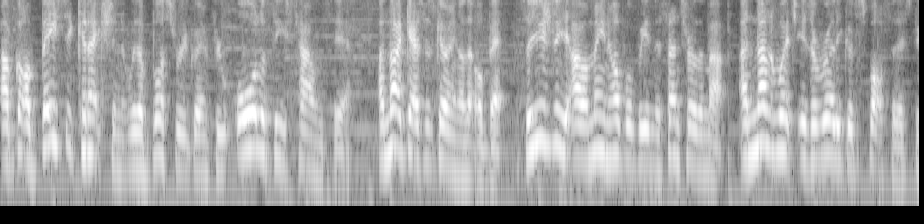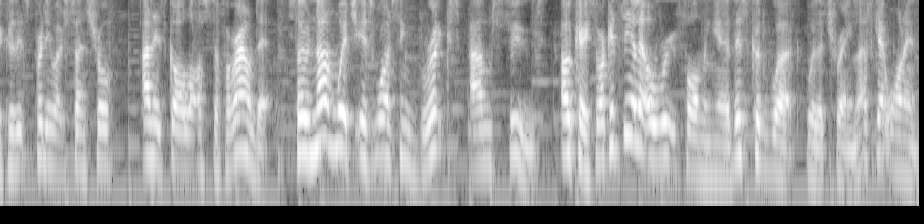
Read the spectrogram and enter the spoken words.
I've got a basic connection with a bus route going through all of these towns here. And that gets us going a little bit. So usually our main hub will be in the centre of the map. And Nantwich is a really good spot for this because it's pretty much central and it's got a lot of stuff around it. So Nantwich is wanting bricks and food. Okay, so I can see a little route forming here. This could work with a train. Let's get one in.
